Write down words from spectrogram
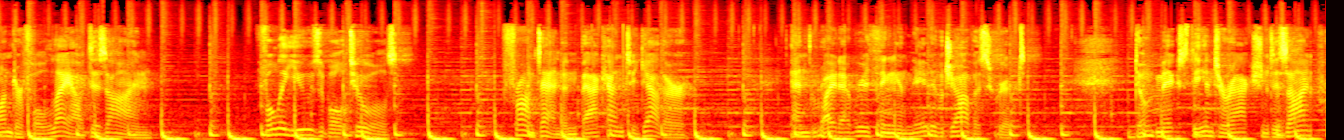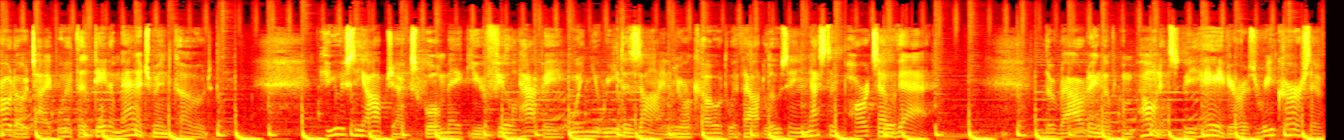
wonderful layout design, fully usable tools front end and back end together, and write everything in native JavaScript. Don't mix the interaction design prototype with the data management code. QCObjects will make you feel happy when you redesign your code without losing nested parts of that. The routing of components behavior is recursive,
